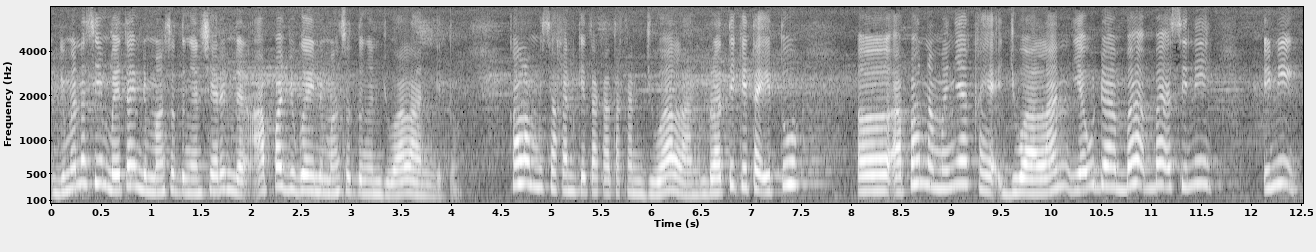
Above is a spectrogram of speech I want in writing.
gimana sih Mbak Ita yang dimaksud dengan sharing dan apa juga yang dimaksud dengan jualan gitu. Kalau misalkan kita katakan jualan, berarti kita itu eh, apa namanya kayak jualan, ya udah Mbak, Mbak sini ini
